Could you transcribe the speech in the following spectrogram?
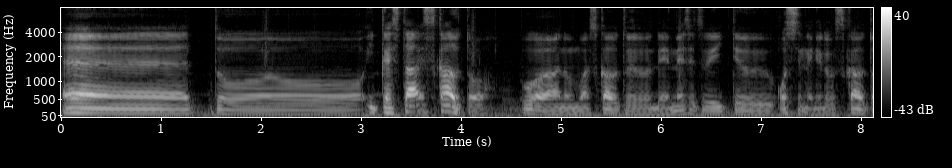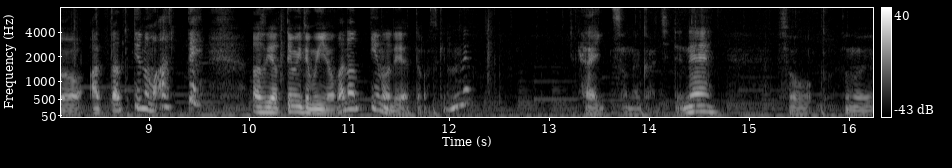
えー、っと、一回スタスカウト僕はあの、まあ、スカウトで面接行って落ちてんだけどスカウトあったっていうのもあってあやってみてもいいのかなっていうのでやってますけどね。はいそんな感じでね。そうその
